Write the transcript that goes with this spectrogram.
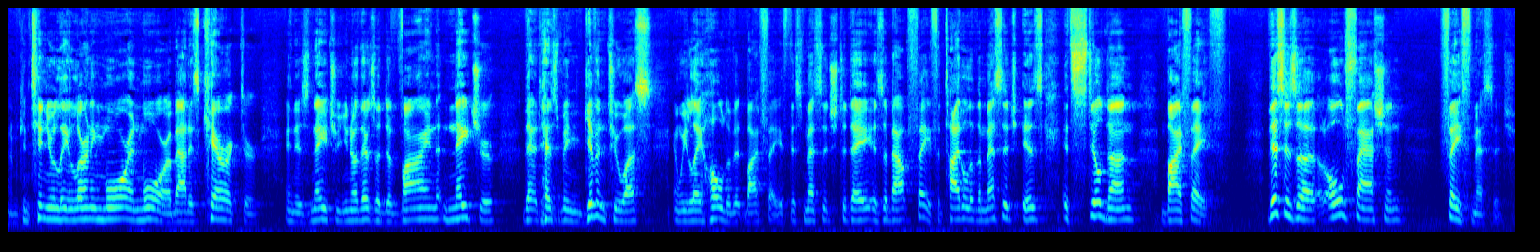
I'm continually learning more and more about his character and his nature. You know, there's a divine nature that has been given to us, and we lay hold of it by faith. This message today is about faith. The title of the message is It's Still Done by Faith. This is an old fashioned faith message.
